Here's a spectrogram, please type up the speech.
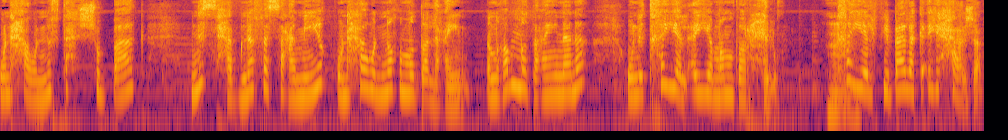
ونحاول نفتح الشباك نسحب نفس عميق ونحاول نغمض العين. نغمض عيننا ونتخيل أي منظر حلو. تخيل في بالك أي حاجة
